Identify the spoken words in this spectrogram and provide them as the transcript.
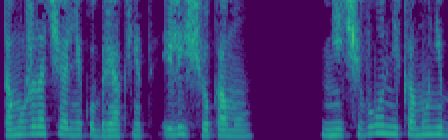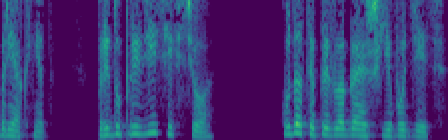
Тому же начальнику брякнет или еще кому?» «Ничего он никому не брякнет. Предупредите все. Куда ты предлагаешь его деть?»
